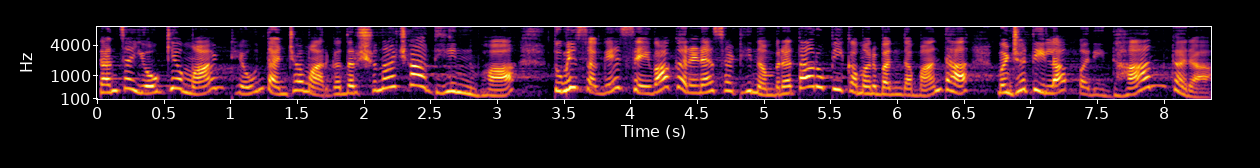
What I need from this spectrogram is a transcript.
त्यांचा योग्य मान ठेवून त्यांच्या मार्गदर्शनाच्या अधीन व्हा. तुम्ही सगळे सेवा करण्यासाठी नम्रतारूपी कमरबंद बांधा म्हणजे तिला परिधान करा.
